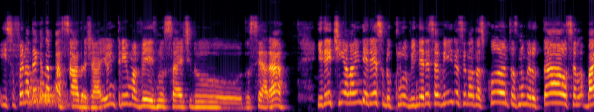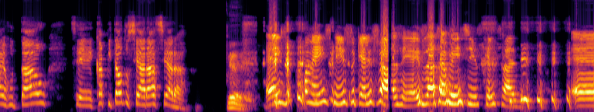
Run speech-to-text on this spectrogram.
isso foi na década passada já. Eu entrei uma vez no site do, do Ceará e daí tinha lá o endereço do clube, endereço Avenida, sei lá das quantas, número tal, lá, bairro tal, capital do Ceará, Ceará. É. é exatamente isso que eles fazem, é exatamente isso que eles fazem. É,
